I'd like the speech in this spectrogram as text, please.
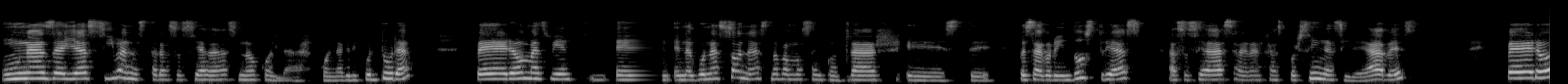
Unas de ellas sí van a estar asociadas ¿no? con, la, con la agricultura, pero más bien en, algunas zonas no vamos a encontrar este, pues agroindustrias asociadas a granjas porcinas y de aves, pero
